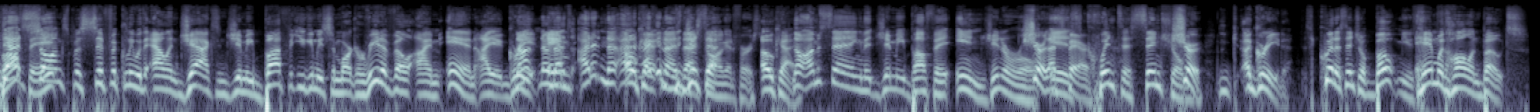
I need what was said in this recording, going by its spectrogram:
That Buffett. song specifically with Alan Jackson, Jimmy Buffett. You give me some Margaritaville, I'm in. I agree. No, no And- that's, I didn't know. I didn't Okay, recognize that just that- song at first. okay. No, I'm saying that Jimmy Buffett in general Sure, that's is fair. quintessential. sure, agreed. Quintessential boat music. Him with Holland Boats.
